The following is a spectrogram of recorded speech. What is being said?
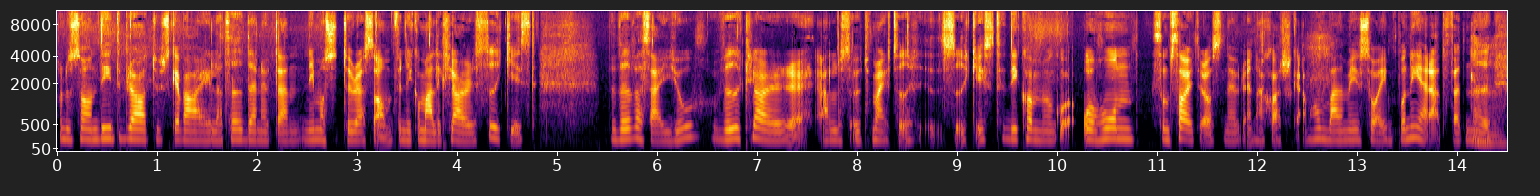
Och då sa hon, det är inte bra att du ska vara här hela tiden utan ni måste turas om för ni kommer aldrig klara det psykiskt. Men vi var så här, jo, vi klarar det alldeles utmärkt psykiskt. Det kommer att gå. Och hon som sa till oss nu, den här sköterskan, hon bara, men är så imponerad för att ni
